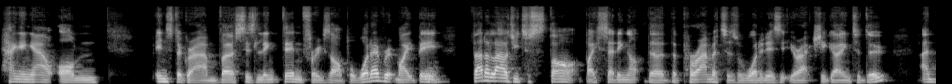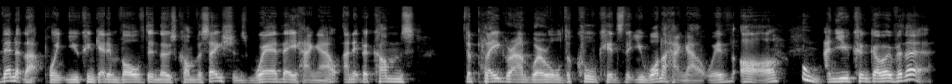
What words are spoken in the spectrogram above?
hanging out on Instagram versus LinkedIn, for example, whatever it might be. Mm. That allows you to start by setting up the, the parameters of what it is that you're actually going to do. And then at that point, you can get involved in those conversations where they hang out and it becomes the playground where all the cool kids that you want to hang out with are, Ooh. and you can go over there.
